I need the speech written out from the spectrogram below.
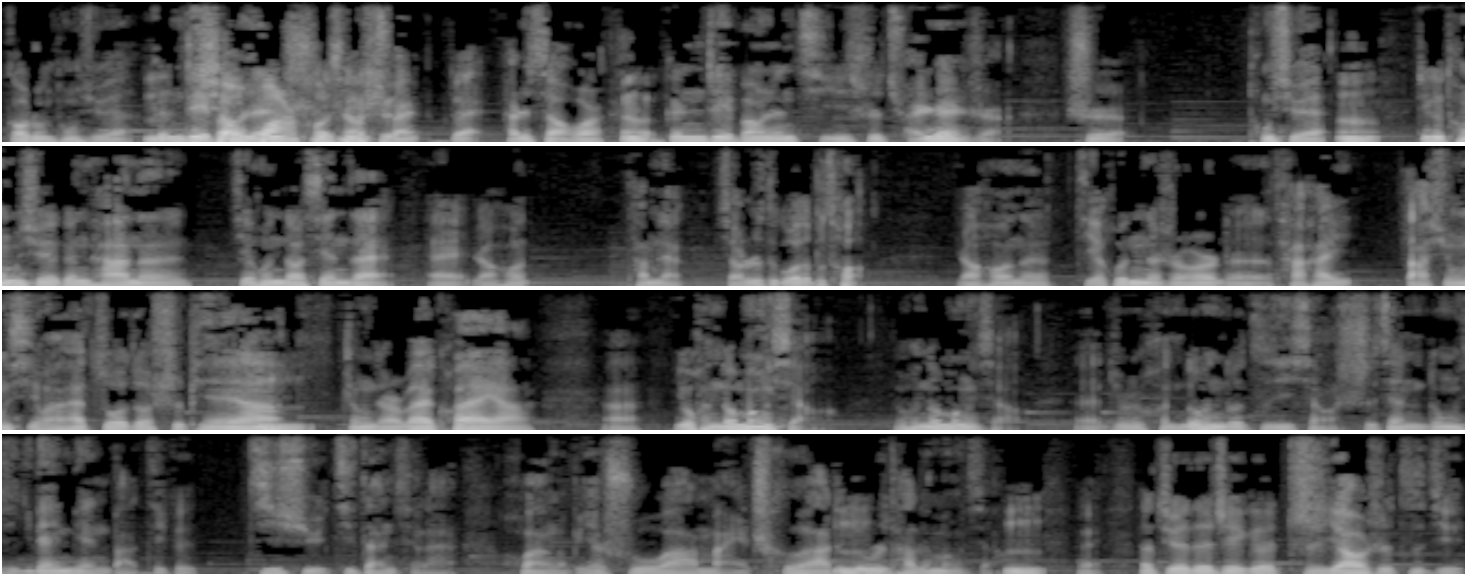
高中同学，跟这帮人好像是全对，他是校花，嗯，跟这帮人其实全认识，是。同学，嗯，这个同学跟他呢结婚到现在，哎，然后他们俩小日子过得不错。然后呢，结婚的时候呢，他还大熊喜欢还做做视频呀，挣点外快呀，啊，有很多梦想，有很多梦想，呃，就是很多很多自己想实现的东西，一点一点把这个积蓄积攒起来，换个别墅啊，买车啊，这都是他的梦想。嗯，对他觉得这个只要是自己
